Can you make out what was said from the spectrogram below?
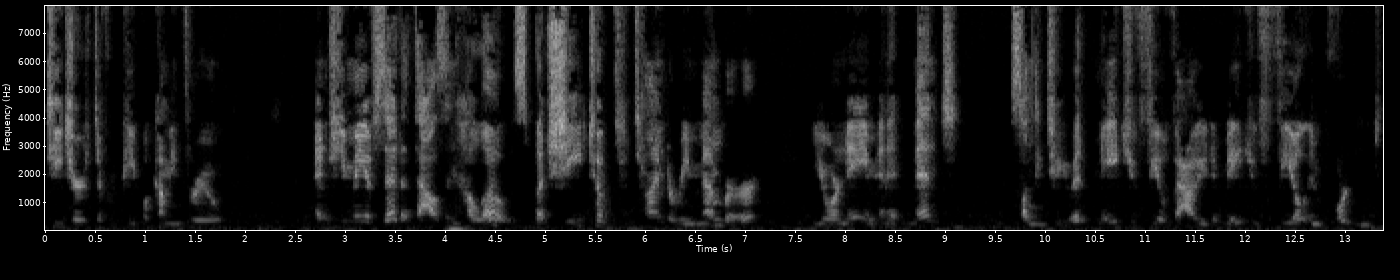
teachers, different people coming through. And she may have said a thousand hellos, but she took time to remember your name and it meant something to you. It made you feel valued. It made you feel important.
